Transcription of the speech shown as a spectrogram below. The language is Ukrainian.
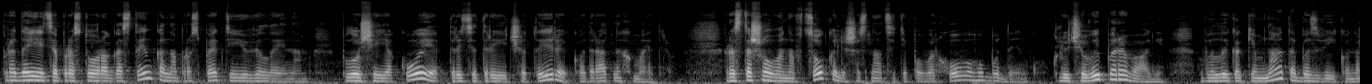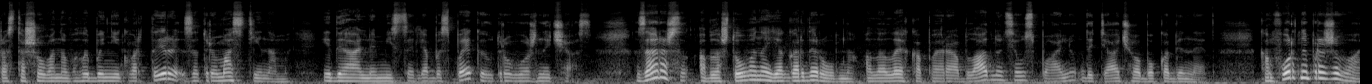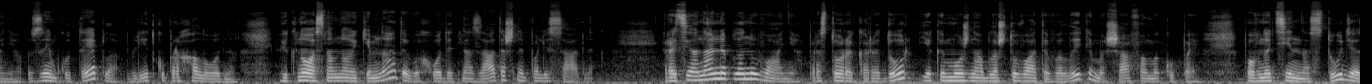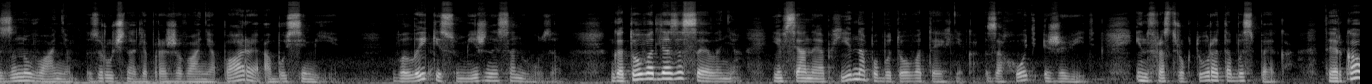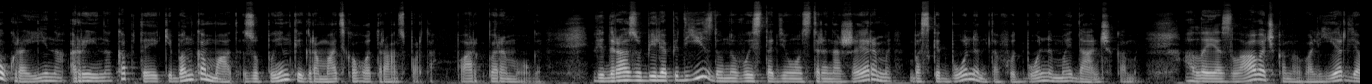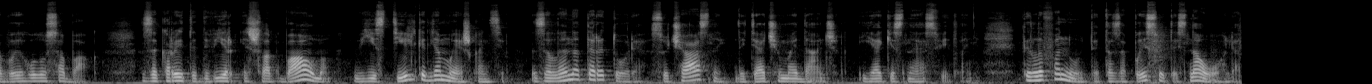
Продається простора гостинка на проспекті Ювілейна, площа якої 33,4 квадратних метрів. Розташована в цоколі 16-поверхового будинку. Ключові переваги. Велика кімната без вікон, розташована в глибині квартири за трьома стінами. Ідеальне місце для безпеки у тривожний час. Зараз облаштована як гардеробна, але легко переобладнується у спальню, дитячу або кабінет. Комфортне проживання. Взимку тепло, влітку прохолодно. Вікно основної кімнати виходить на затишний полісадник. Раціональне планування, просторий коридор, який можна облаштувати великими шафами купе, повноцінна студія з зонуванням, зручна для проживання пари або сім'ї. Великий суміжний санвузол. Готова для заселення. Є вся необхідна побутова техніка. Заходь і живіть. Інфраструктура та безпека. ТРК Україна, ринок, аптеки, банкомат, зупинки громадського транспорту, парк перемоги. Відразу біля під'їзду новий стадіон з тренажерами, баскетбольним та футбольним майданчиками, алея з лавочками, вольєр для вигулу собак. Закритий двір із шлагбаумом, в'їзд тільки для мешканців, зелена територія, сучасний дитячий майданчик, якісне освітлення. Телефонуйте та записуйтесь на огляд.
